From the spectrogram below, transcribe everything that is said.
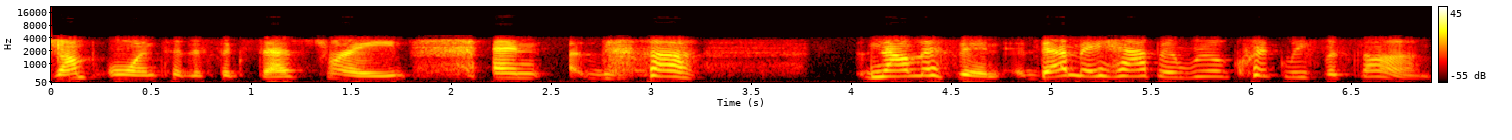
jump onto the success train. And now listen, that may happen real quickly for some.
